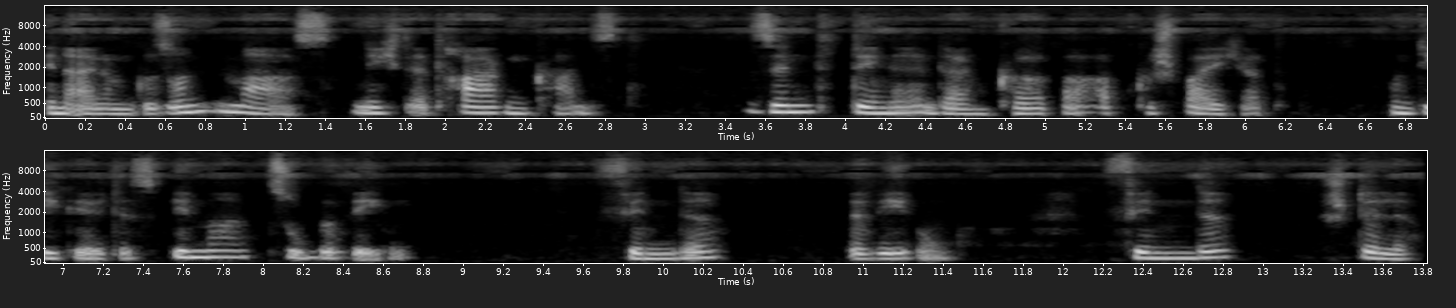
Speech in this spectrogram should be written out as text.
in einem gesunden Maß nicht ertragen kannst, sind Dinge in deinem Körper abgespeichert und die gilt es immer zu bewegen. Finde Bewegung. Finde Stille.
